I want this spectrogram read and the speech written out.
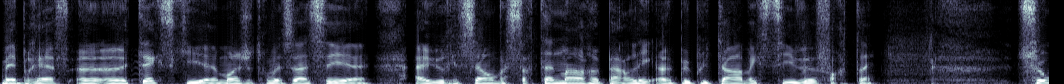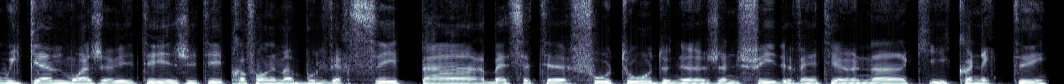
mais bref, un, texte qui, euh, moi, je trouvais ça assez euh, ahurissant. On va certainement en reparler un peu plus tard avec Steve Fortin. Ce week-end, moi, j'avais été, j'ai été profondément bouleversé par ben, cette photo d'une jeune fille de 21 ans qui est connectée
